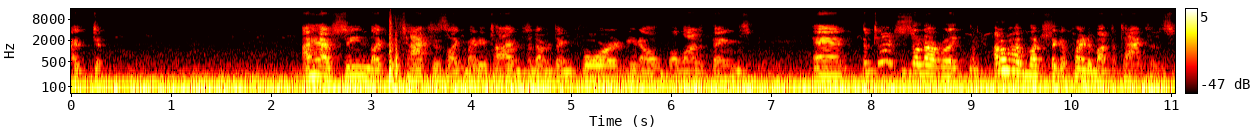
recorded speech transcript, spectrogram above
I, d- I have seen like the taxes like many times and everything for you know a lot of things, and the taxes are not really. I don't have much to complain about the taxes.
